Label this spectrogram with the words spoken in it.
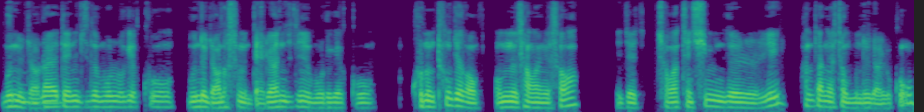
문을 열어야 되는지도 모르겠고 문을 열었으면 내려야 하는지도 모르겠고 그런 통제가 없- 없는 상황에서 이제 저 같은 시민들이 판단해서 문을 열고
